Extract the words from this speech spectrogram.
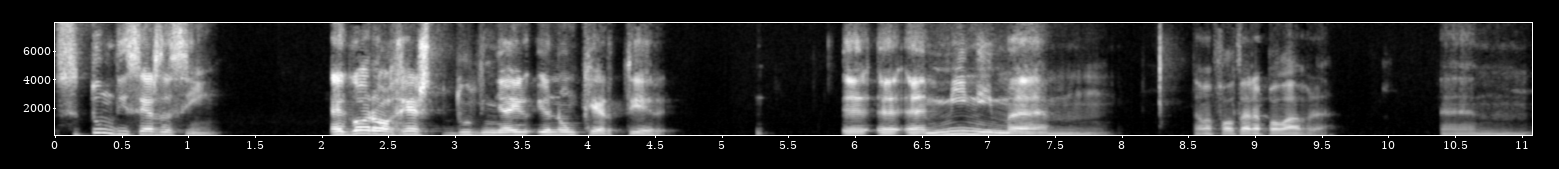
se tu me disseres assim, agora o resto do dinheiro eu não quero ter a, a, a mínima... Estava a faltar a palavra. Um,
